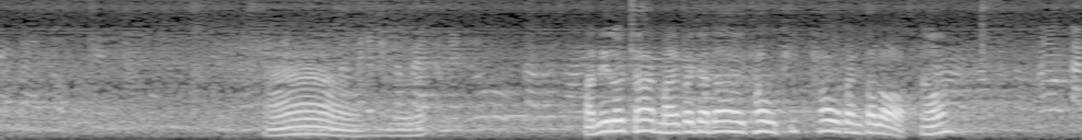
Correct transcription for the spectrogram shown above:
กาแฟสด อ้าวไม่ได้เป็นกาแฟสำเร็จรูปตอนนี้รสชาติมันก็จะได้เท่าที่เท่ากันตลอดเนาะเท่ากัน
